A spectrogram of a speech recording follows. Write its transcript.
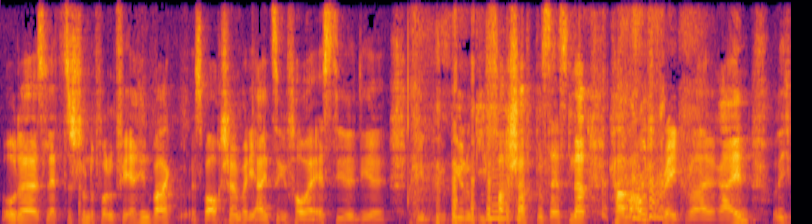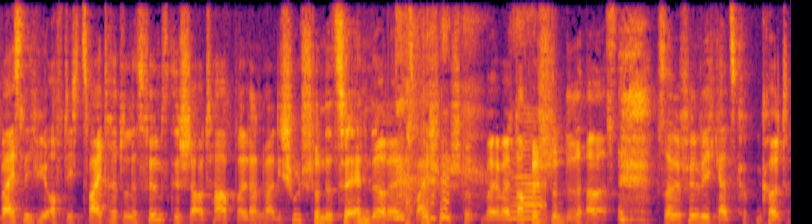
oder es letzte Stunde vor den Ferien war, es war auch scheinbar die einzige VHS, die die, die Biologiefachschaft besessen hat, kam Outbreak rein. Und ich weiß nicht, wie oft ich zwei Drittel des Films geschaut habe, weil dann war die Schulstunde zu Ende oder in zwei Schulstunden war immer ja. Doppelstunde oder was. So eine Film, die ich ganz gucken konnte.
